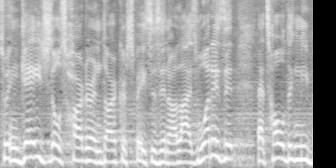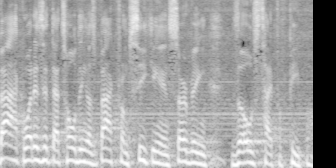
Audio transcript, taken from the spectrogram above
to engage those harder and darker spaces in our lives. What is it that's holding me back? What is it that's holding us back from seeking and serving those type of people?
